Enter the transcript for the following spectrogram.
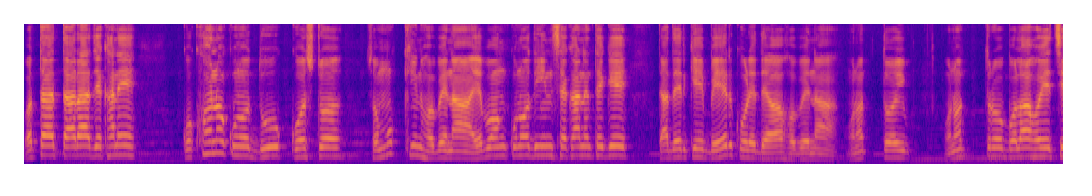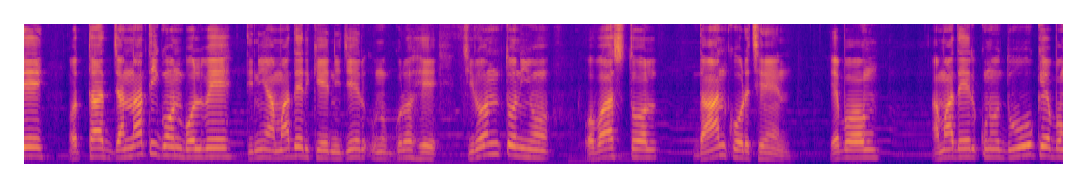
অর্থাৎ তারা যেখানে কখনো কোনো দুঃখ, কষ্ট সম্মুখীন হবে না এবং কোনো দিন সেখানে থেকে তাদেরকে বের করে দেওয়া হবে না। অনত্যই অনত্র বলা হয়েছে, অর্থাৎ জান্নাতিগণ বলবে, তিনি আমাদেরকে নিজের অনুগ্রহে চিরন্তনীয় অবাস্তল দান করেছেন এবং আমাদের কোনো দুঃখ এবং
